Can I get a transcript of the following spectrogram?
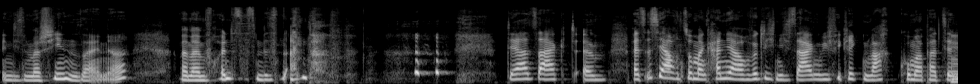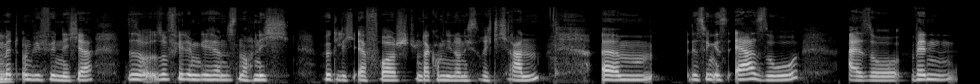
in diesen Maschinen sein, ja. Bei meinem Freund ist das ein bisschen anders. Der sagt, ähm, weil es ist ja auch so, man kann ja auch wirklich nicht sagen, wie viel kriegt ein Wachkoma-Patient Mhm. mit und wie viel nicht, ja. So, so viel im Gehirn ist noch nicht wirklich erforscht und da kommen die noch nicht so richtig ran. Ähm, deswegen ist er so, also wenn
